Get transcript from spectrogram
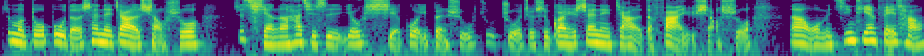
这么多部的塞内加尔小说之前呢，他其实有写过一本书著作，就是关于塞内加尔的法语小说。那我们今天非常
